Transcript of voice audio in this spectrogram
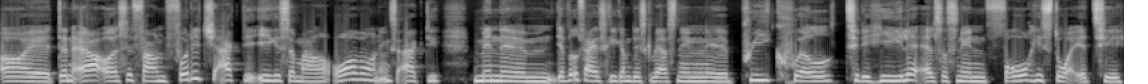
og øh, den er også found footage-agtig, ikke så meget overvågningsagtig, men øh, jeg ved faktisk ikke, om det skal være sådan en øh, prequel til det hele, altså sådan en forhistorie til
